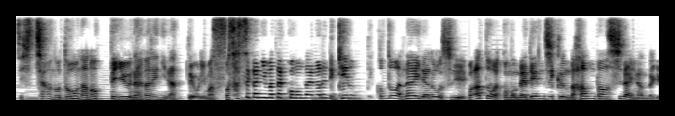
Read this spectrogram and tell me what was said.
チしちゃうのどうなのっていう流れになっております。さすがにまたこの流れでゲロってことはないだろうし、まああとはこのね、デンジ君の判断次第なんだけど、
